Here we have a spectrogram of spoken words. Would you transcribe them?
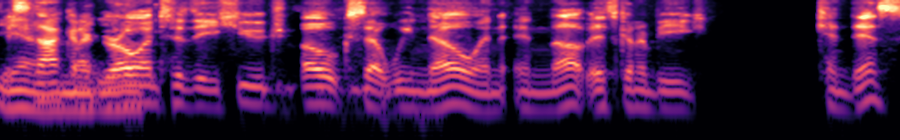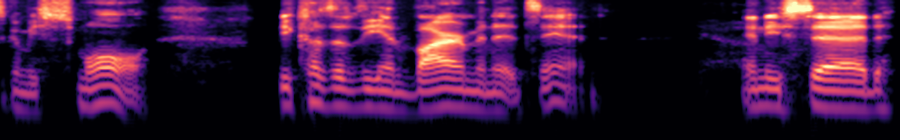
It's not going to grow oak. into the huge oaks that we know and and up. It's going to be condensed. It's going to be small because of the environment it's in. And he said,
